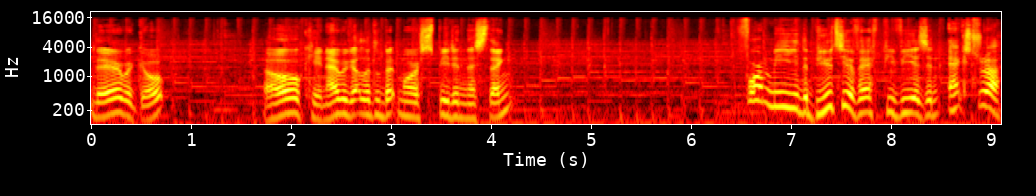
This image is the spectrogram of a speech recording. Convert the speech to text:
There we go. Okay, now we've got a little bit more speed in this thing. For me, the beauty of FPV is an extra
